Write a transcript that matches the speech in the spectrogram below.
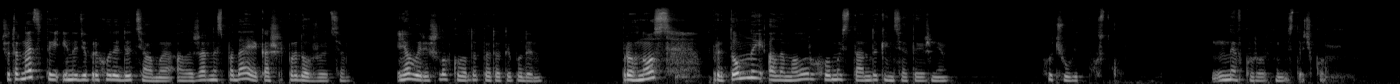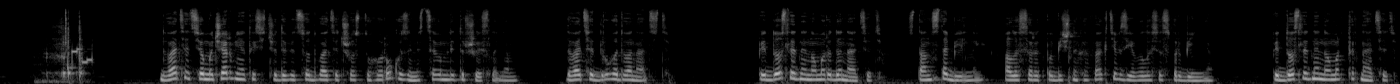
Чотирнадцятий іноді приходить до тями, але жар не спадає і кашель продовжується. Я вирішила вколоти прототип 1. Прогноз притомний, але малорухомий стан до кінця тижня. Хочу відпустку. Не в курортне містечко. 27 червня 1926 року за місцевим літочисленням. 22.12. Піддослідний номер 11. Стан стабільний, але серед побічних ефектів з'явилося свербіння. Піддослідний номер 13.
